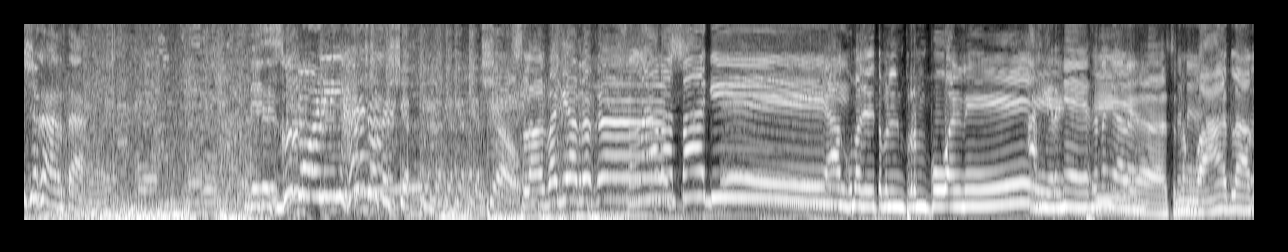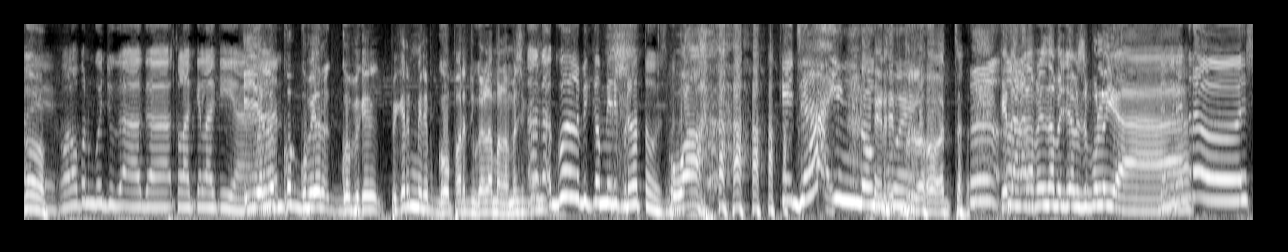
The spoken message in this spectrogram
Jakarta. This is Good Morning Hard Rocker Show. Selamat pagi Hardrockers Selamat pagi. Aku masih ditemenin perempuan nih Akhirnya ya, seneng iya, gak lo? seneng banget lah aku Walaupun gue juga agak kelaki-laki ya. Iya lu kok gue pikir, gue pikir, pikir mirip Gopar juga lama-lama sih Enggak, gue lebih ke mirip Broto. Wah Kayak jaing dong Mirip gue. Broto Kita akan nemenin sampai jam 10 ya Dengerin terus.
